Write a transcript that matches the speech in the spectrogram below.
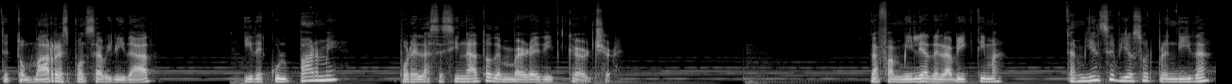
de tomar responsabilidad y de culparme por el asesinato de Meredith Kircher. La familia de la víctima también se vio sorprendida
